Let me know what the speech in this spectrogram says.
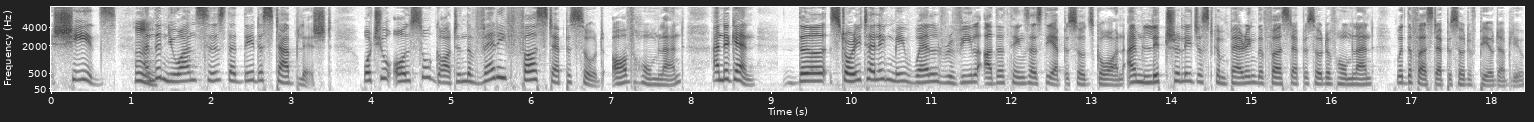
shades and the nuances that they'd established. What you also got in the very first episode of Homeland, and again, the storytelling may well reveal other things as the episodes go on. I'm literally just comparing the first episode of Homeland with the first episode of POW.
